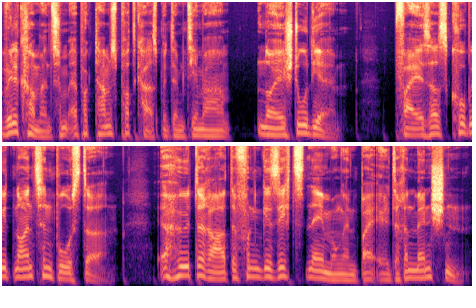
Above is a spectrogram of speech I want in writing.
Willkommen zum Epoch Times Podcast mit dem Thema Neue Studie. Pfizers Covid-19 Booster. Erhöhte Rate von Gesichtslähmungen bei älteren Menschen.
